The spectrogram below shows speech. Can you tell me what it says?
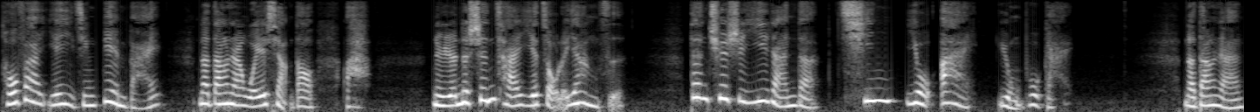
头发也已经变白，那当然我也想到啊，女人的身材也走了样子，但却是依然的亲又爱，永不改。那当然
